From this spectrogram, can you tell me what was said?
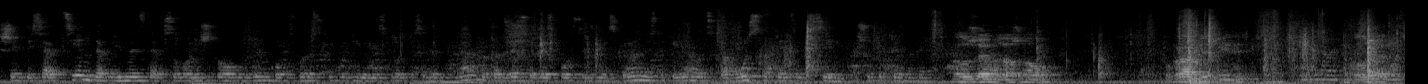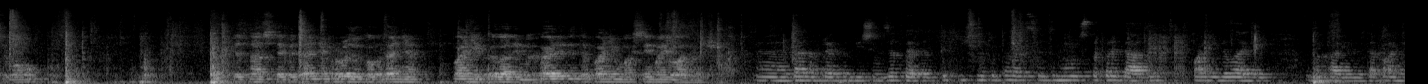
0067 для будівництва обслуговування житлового будинку господарських будівель з приписаних ділянка за адресою Одеського області Зміївський район, місто Києва, Павольська, 37. Прошу підтримати. Голосуємо за основу. Поправки зміни. Голосуємо в цілому. 15 питання про розгляд питання пані Елани Михайлівни та пані Максима Івановича. Е, Даним проектом рішення затвердити технічну документацію землеустрою передати пані Віладі Михайлівні та пані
